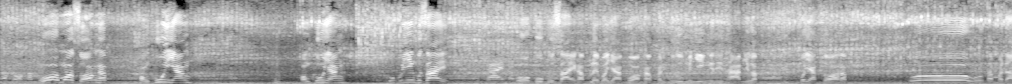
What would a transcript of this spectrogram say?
ครับสองครับ โอ้มอสองครับ ของครู่ยัง ของครู่ยังครู่ผู้หญิงผู้ชาย ใช่ครับ โอ้ครู่ผู้ชายครับ เลยบ่อยากบอกครับคันครู่มันยิ่งสิถามอยู่ครับบ่อยากต่อครับ โอ้ ธรรมดา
